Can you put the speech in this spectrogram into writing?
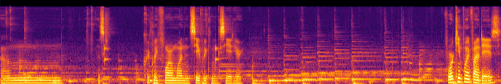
Um, let's quickly form one and see if we can see it here. 14.5 days.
